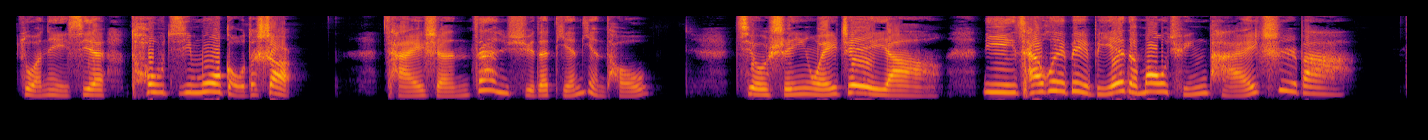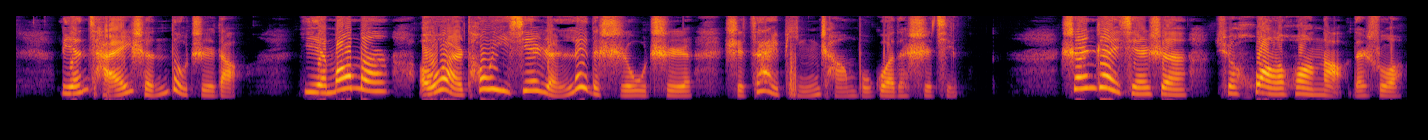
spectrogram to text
做那些偷鸡摸狗的事儿。”财神赞许的点点头：“就是因为这样，你才会被别的猫群排斥吧？连财神都知道。”野猫们偶尔偷一些人类的食物吃，是再平常不过的事情。山寨先生却晃了晃脑袋说：“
